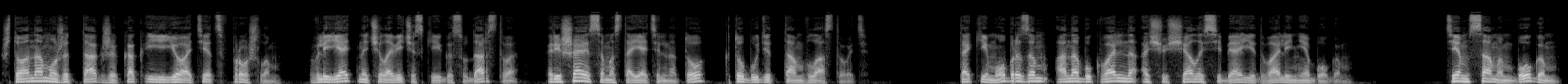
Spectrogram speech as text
что она может так же, как и ее отец в прошлом, влиять на человеческие государства, решая самостоятельно то, кто будет там властвовать. Таким образом, она буквально ощущала себя едва ли не богом. Тем самым богом,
